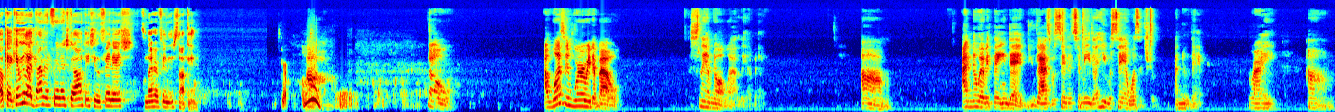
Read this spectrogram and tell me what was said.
Okay, can we let Diamond finish? Cause I don't think she was finished. So let her finish talking. Yeah. Um so I wasn't worried about Slim knowing where I live at. Um I know everything that you guys were sending to me that he was saying wasn't true. I knew that. Right? Um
